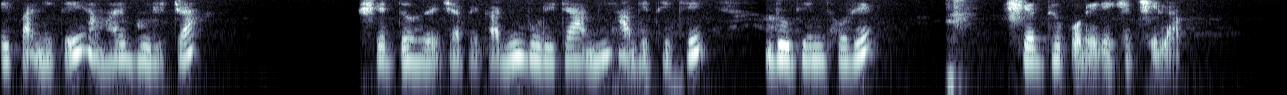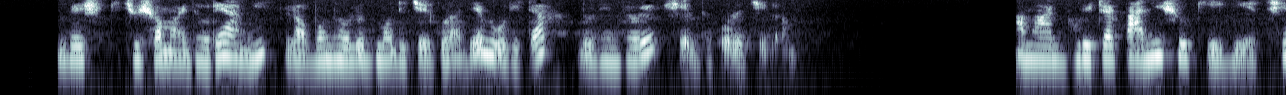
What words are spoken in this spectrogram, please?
এই পানিতে আমার ভুঁড়িটা সেদ্ধ হয়ে যাবে। কারণ ভুঁড়িটা আমি আগে থেকে দুদিন ধরে সেদ্ধ করে রেখেছিলাম। বেশ কিছু সময় ধরে আমি লবণ, হলুদ, মরিচের গুঁড়া দিয়ে বুড়িটা দুদিন ধরে সেদ্ধ করেছিলাম। আমার ভুড়িটার পানি শুকিয়ে গিয়েছে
